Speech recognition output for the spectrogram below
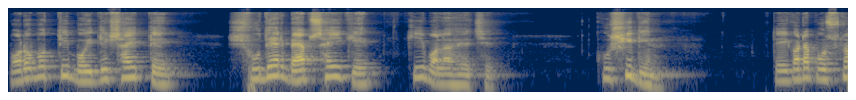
পরবর্তী বৈদিক সাহিত্যে সুদের ব্যবসায়ীকে কি বলা হয়েছে? কুশি দিন। তো এই কটা প্রশ্ন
